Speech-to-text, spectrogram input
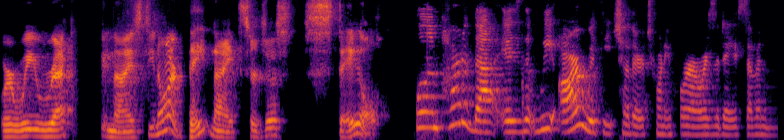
where we recognized you know our date nights are just stale Well, and part of that is that we are with each other 24 hours a day, seven.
